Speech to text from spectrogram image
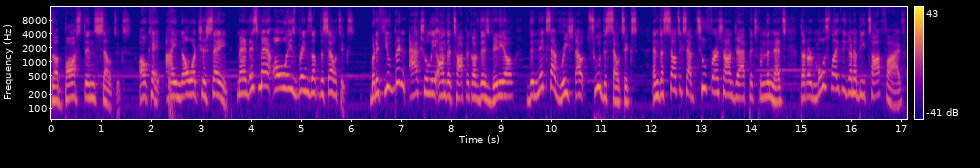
The Boston Celtics. Okay, I know what you're saying. Man, this man always brings up the Celtics. But if you've been actually on the topic of this video, the Knicks have reached out to the Celtics and the Celtics have two first round draft picks from the Nets that are most likely going to be top 5,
